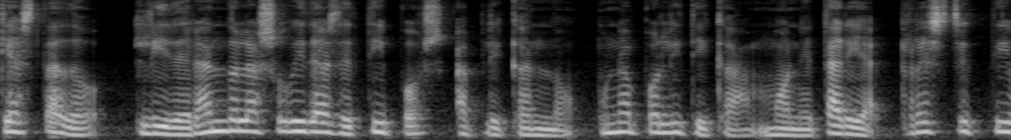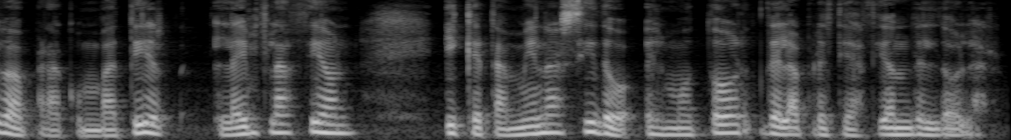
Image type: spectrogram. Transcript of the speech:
que ha estado liderando las subidas de tipos aplicando una política monetaria restrictiva para combatir la inflación y que también ha sido el motor de la apreciación del dólar.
